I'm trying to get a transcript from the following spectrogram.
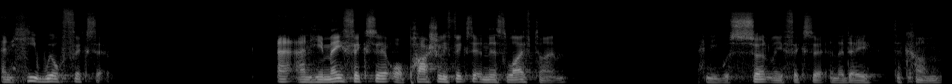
and He will fix it. And He may fix it or partially fix it in this lifetime, and He will certainly fix it in the day to come.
